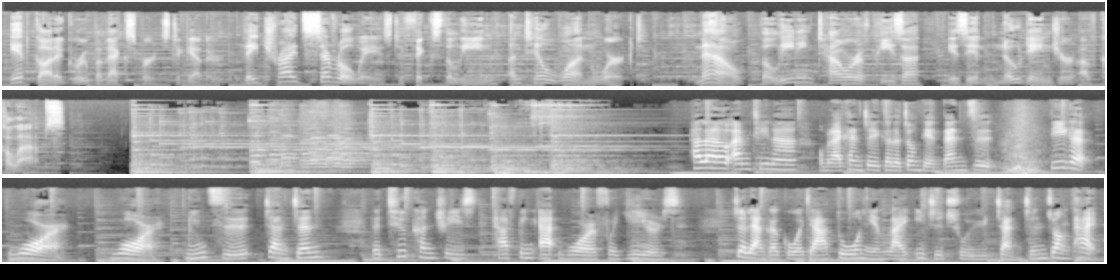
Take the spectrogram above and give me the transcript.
It got a group of experts together. They tried several ways to fix the lean until one worked. Now, the Leaning Tower of Pisa is in no danger of collapse. Hello, I'm Tina。我们来看这一课的重点单字。第一个，war，war 名词，战争。The two countries have been at war for years。 这两个国家多年来一直处于战争状态。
